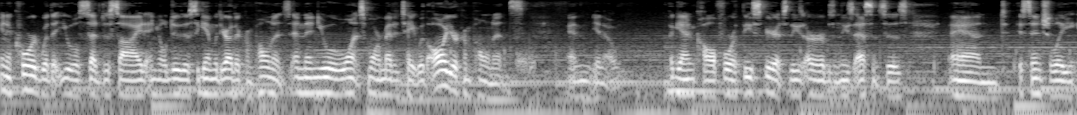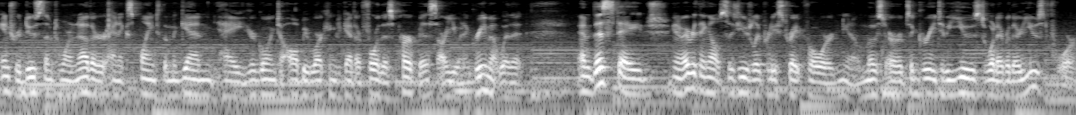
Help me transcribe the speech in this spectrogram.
in accord with it, you will set it aside and you'll do this again with your other components, and then you will once more meditate with all your components, and you know, again, call forth these spirits, these herbs, and these essences, and essentially introduce them to one another and explain to them again hey, you're going to all be working together for this purpose. Are you in agreement with it? And at this stage, you know, everything else is usually pretty straightforward. You know, most herbs agree to be used whatever they're used for.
